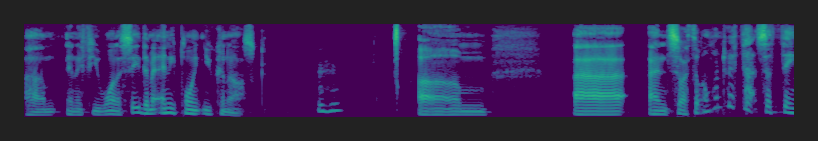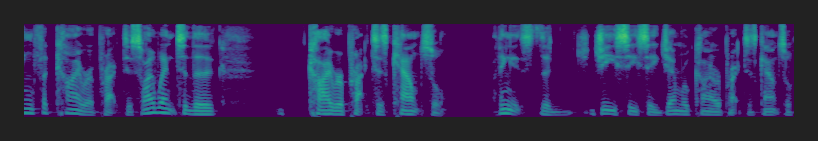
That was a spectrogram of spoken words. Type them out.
Um, and if you want to see them at any point, you can ask. Um, uh, and so I thought, I wonder if that's a thing for chiropractors. So I went to the Chiropractors Council. I think it's the GCC, General Chiropractors Council.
